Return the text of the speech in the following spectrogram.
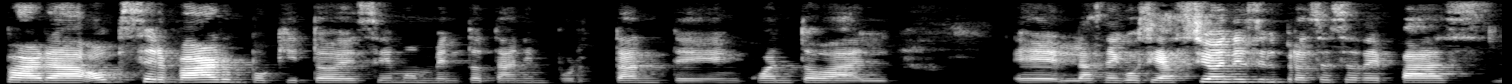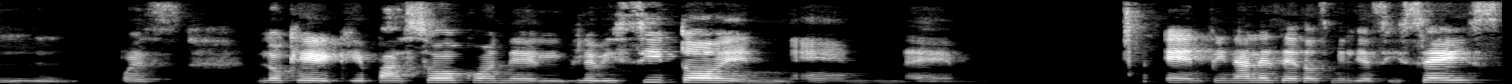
para observar un poquito ese momento tan importante en cuanto a eh, las negociaciones del proceso de paz, pues lo que, pasó con el plebiscito en, en, em, en finales de 2016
